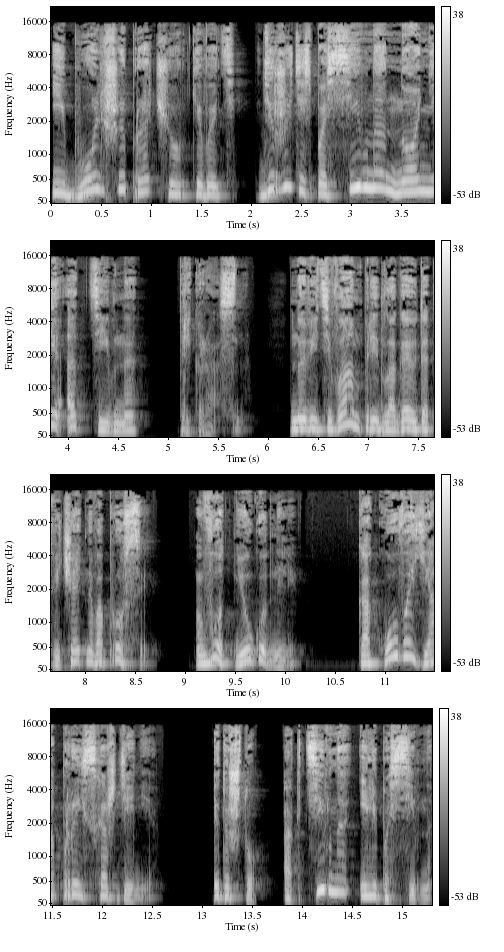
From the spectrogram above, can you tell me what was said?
и больше прочеркивать. Держитесь пассивно, но не активно. Прекрасно. Но ведь вам предлагают отвечать на вопросы. Вот, не угодно ли? Какого я происхождения? Это что, активно или пассивно?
